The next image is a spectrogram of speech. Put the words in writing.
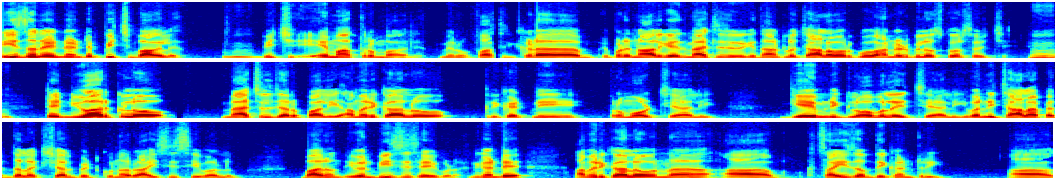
రీజన్ ఏంటంటే పిచ్ బాగలేదు. పిచ్ ఏ మాత్రం బాగలేదు. మీరు ఫస్ట్ ఇక్కడ ఇప్పుడు నాలుగైదు మ్యాచ్లు జరిగాయి. దాంట్లో చాలా వరకు హండ్రెడ్ బిలో స్కోర్స్ వచ్చాయి. అంటే న్యూయార్క్లో మ్యాచ్లు జరపాలి అమెరికాలో క్రికెట్ని ప్రమోట్ చేయాలి గేమ్ని గ్లోబలైజ్ చేయాలి. ఇవన్నీ చాలా పెద్ద లక్ష్యాలు పెట్టుకున్నారు ఐసీసీ వాళ్ళు. బాగానే ఉంది. ఈవెన్ బీసీసీఐ కూడా. ఎందుకంటే అమెరికాలో ఉన్న ఆ సైజ్ ఆఫ్ ది కంట్రీ ఆ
